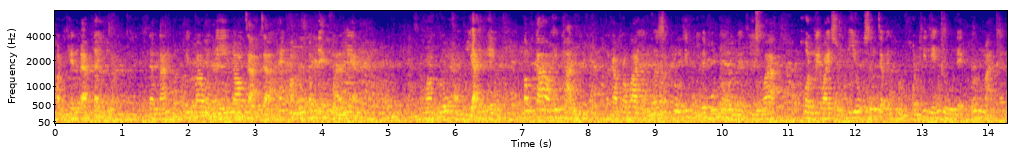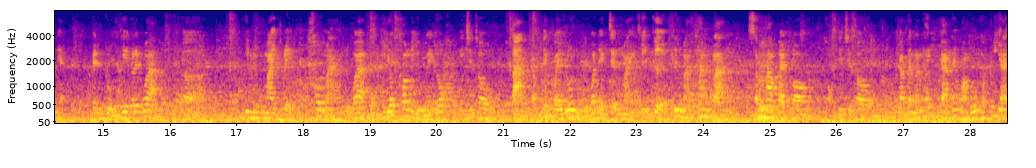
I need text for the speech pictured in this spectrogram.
คอนเทนต์แบบใดอยู่ดังนั้นผมคิดว่าวันนี้นอกจากจะให้ความรู้กับเด็กแล้วเนี่ย ความรู้ของผู้ใหญ่เองต้องก้าวให้ทันนะครับเพราะว่าอย่างเมื่อสักครู่ที่ผมได้พูดบนเวทีว่าคนในวัยสูงอายุ ซึ่งจะเป็นกลุ่มคนที่เลี้ยงดูเด็กรุ่นใหม่นั้นเนี่ยเป็นกลุ่มที่เรียกว่าอิมมิเกรตเข้ามาหรือว่าอพยพเข้ามาอยู่ในโลกของดิจิทัลต่างกับเด็กวัยรุ่น หรือว่าเด็กเจนใหม่ที่เกิดขึ้นมาท่ามกลางสภาพแวดล้อมของดิจิทัล ครับดังนั้นให้การให้ความรู้กับผู้ใหญ่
